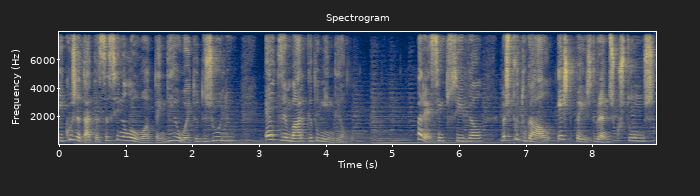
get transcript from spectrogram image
e cuja data se assinalou ontem, dia 8 de julho, é o desembarque do Mindelo. Parece impossível, mas Portugal, este país de grandes costumes,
